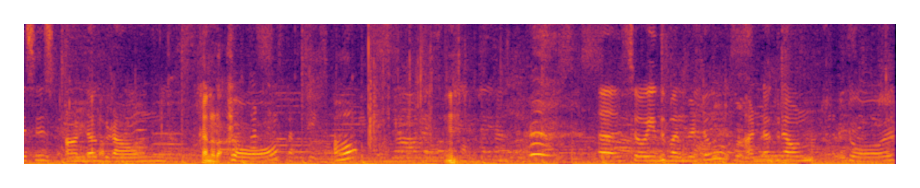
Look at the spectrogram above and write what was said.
this is underground Kannada so ಇದು ಬಂದ್ಬಿಟ್ಟು ಅಂಡರ್ಗ್ರೌಂಡ್ ಟೋರ್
